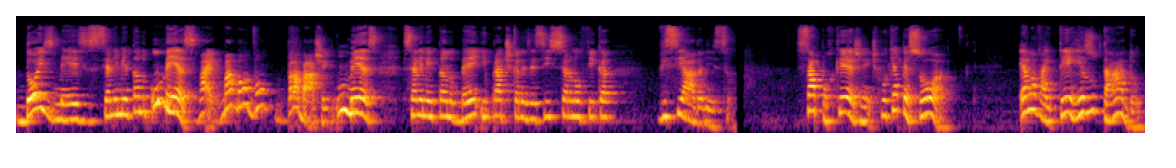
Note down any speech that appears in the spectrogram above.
dois meses se alimentando, um mês, vai, vamos para baixo aí, um mês se alimentando bem e praticando exercício, se ela não fica viciada nisso. Sabe por quê, gente? Porque a pessoa, ela vai ter resultado.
